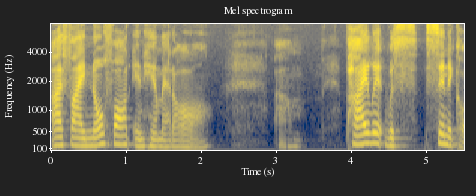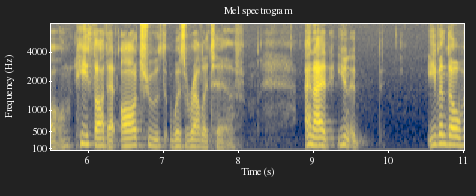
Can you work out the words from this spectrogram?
I find no fault in him at all. Um, Pilate was cynical. He thought that all truth was relative. And I, you know, even though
